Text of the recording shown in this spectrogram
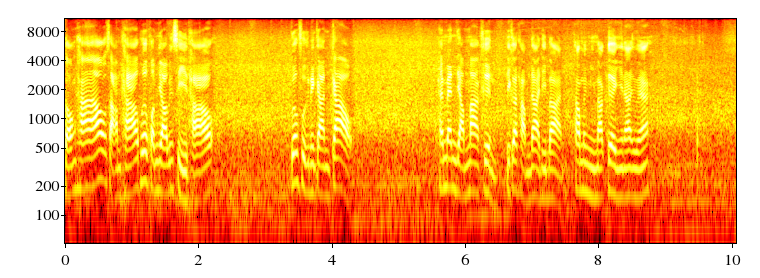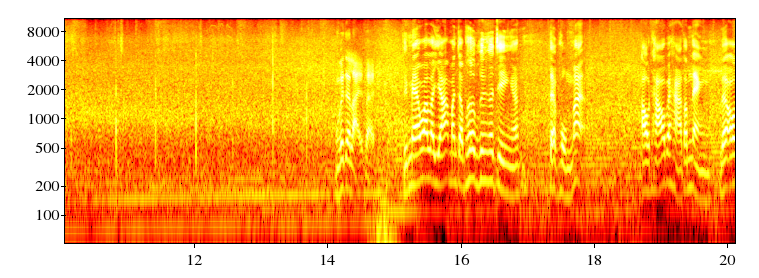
สองเท้าสามเท้าเพื่อความยาวเป็นสี่เท้า เพื่อฝึกในการก้าวให้แม่นยำมากขึ้นพี่ก็ทำได้ที่บ้าน ถ้าไม่มีมาร์กเกอร์อย่างนี้นะอยู่นะมันก็จะไหลไปถึงแม้ว่าระยะมันจะเพิ่มขึ้นก็จริงครับแต่ผมอะเอาเท้าไปหาตำแหน่ง แล้วเอา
